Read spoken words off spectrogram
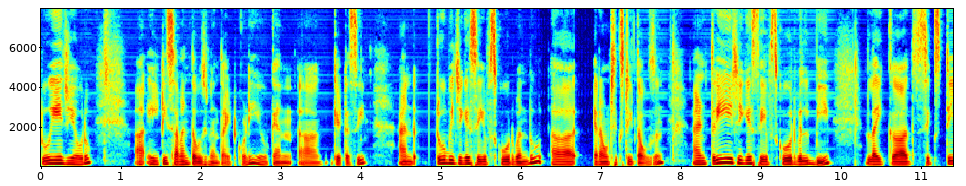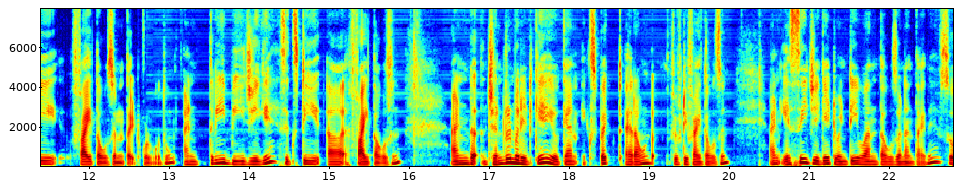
ಟೂ ಎ ಜಿ ಅವರು ಏಯ್ಟಿ ಸೆವೆನ್ ತೌಸಂಡ್ ಅಂತ ಇಟ್ಕೊಳ್ಳಿ you can get a seat and two B ಜಿಗೆ ಸೇಫ್ ಸ್ಕೋರ್ ಬಂದು around sixty thousand and three ಜಿಗೆ safe score will be like sixty five thousand ಅಂತ ಇಟ್ಕೊಳ್ಬೋದು. ಆ್ಯಂಡ್ ತ್ರೀ ಬಿ ಜಿಗೆ sixty five thousand and general ಮೆರಿಟ್ಗೆ you can expect around fifty five thousand and S C ಜಿಗೆ ಟ್ವೆಂಟಿ ಒನ್ ತೌಸಂಡ್ ಅಂತ ಇದೆ. So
